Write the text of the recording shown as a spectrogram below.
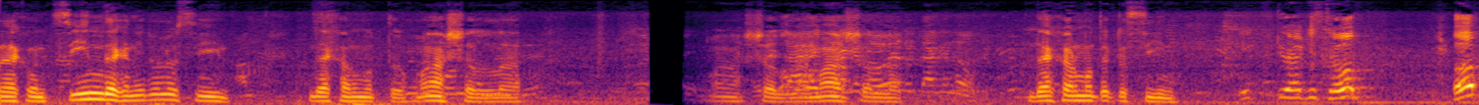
দেখুন সিন দেখেন এটা হলো সিন দেখার মতো মাশাল্লাহ মাশাল্লাহ মাশাল্লাহ দেখার মতো একটা সিন একটু একই হপ হপ।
